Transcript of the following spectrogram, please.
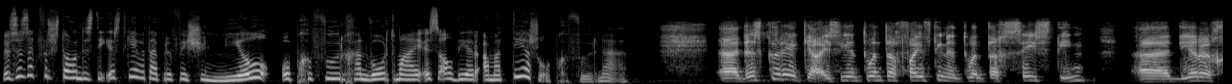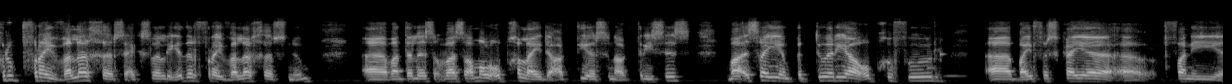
Nou soos ek verstaan, dis die eerste keer wat hy professioneel opgevoer gaan word, maar hy is al deur amateurs opgevoer, né? Uh dis korrek ja, hy is in 2015 en 2016 uh deur 'n groep vrywilligers, ek sal hulle eerder vrywilligers noem, uh want hulle is, was almal opgeleide akteurs en aktrises, maar is hy in Pretoria opgevoer uh by verskeie uh van die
